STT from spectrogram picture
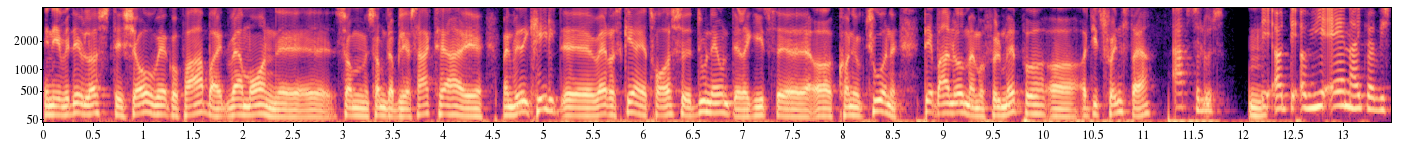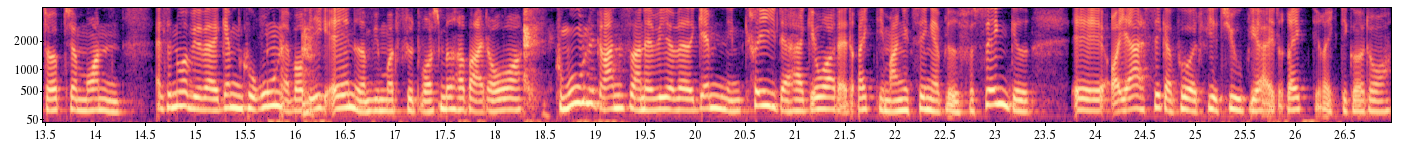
Men Eva, det er vel også det sjove ved at gå på arbejde hver morgen, øh, som, som der bliver sagt her. Øh, man ved ikke helt, øh, hvad der sker. Jeg tror også, du nævnte det, Regit, øh, og konjunkturerne. Det er bare noget, man må følge med på, og, og de trends, der er. Absolut. Mm. Det, og, det, og vi aner ikke, hvad vi står op til om morgenen. Altså nu har vi været igennem corona, hvor vi ikke anede, om vi måtte flytte vores medarbejdere over kommunegrænserne. Vi har været igennem en krig, der har gjort, at rigtig mange ting er blevet forsinket. Øh, og jeg er sikker på, at 24 bliver et rigtig, rigtig godt år.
